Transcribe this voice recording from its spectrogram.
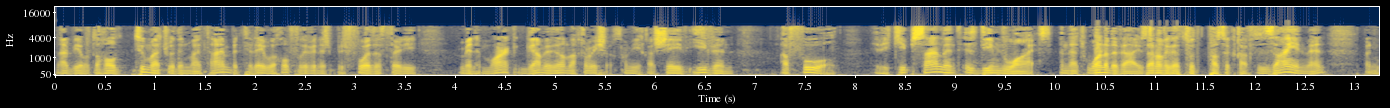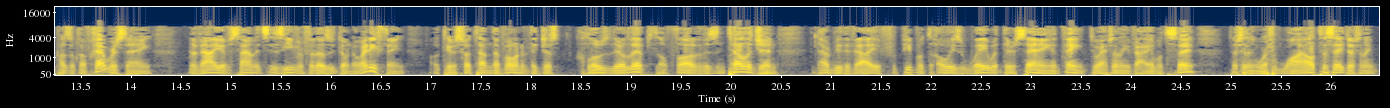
not be able to hold too much within my time, but today we'll hopefully finish before the 30 minute mark. Even a fool if he keeps silent, is deemed wise. And that's one of the values. I don't think that's what Pasuk Chaf Zayin meant, but in Pasuk Chaf Chet we're saying the value of silence is even for those who don't know anything. If they just close their lips, they'll thought of as intelligent, and that would be the value for people to always weigh what they're saying and think, do I have something valuable to say? Do I have something worthwhile to say? Do I have something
